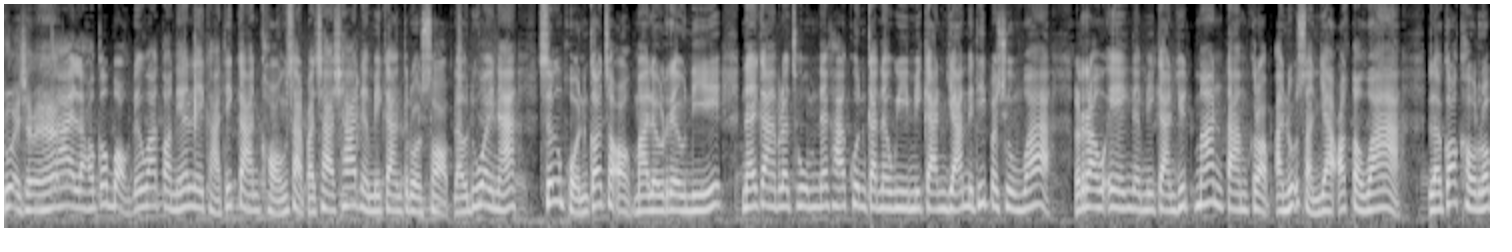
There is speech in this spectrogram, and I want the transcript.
ด้วยใช่ไหมฮะ ใช่แล้วเขาก็บอกด้วยว่าตอนนี้เลขาธิการของสหประชาชาติเนี่ยมีการตรวจสอบแล้วด้วยนะ ซึ่งผลก็จะออกมาเร็วๆนี้ ในการประชุมนะคะ คุณกันนวีมีการย้ำในที่ประชุมว่า เราเองเนี่ยมีการยึดมั่นตามกรอบอนุสัญญาออตตาวาแล้วก็เคารพ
